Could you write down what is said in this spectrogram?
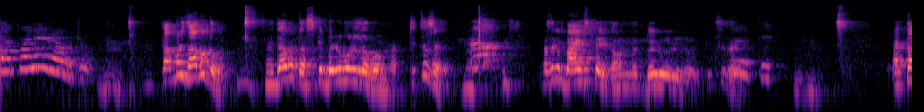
তারপরে যাব তো। তারপরে যাব তো। যাব তো আজকে বেরো বেরো যাব আমরা ঠিক আছে? আজকে বাইশ তারিখ আমরা বেরো বেরো যাব ঠিক আছে? একটা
